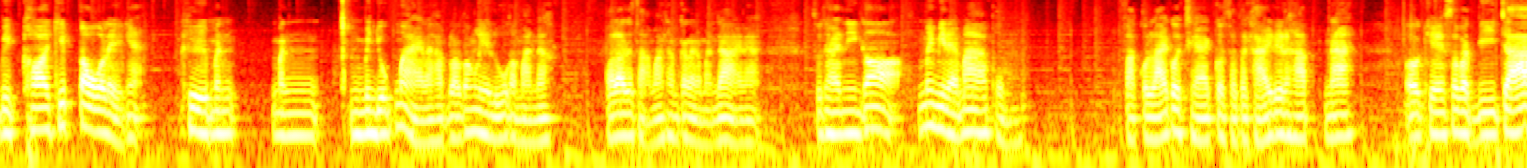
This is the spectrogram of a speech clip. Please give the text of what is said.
บิตคอยคริปโตอะไรเงี้ยคือมันมันมันเป็นยุคใหม่แล้วครับ เราต้องเรียนรู้กับมันนะเพราะเราจะสามารถทำกำไรกับมันได้นะฮะสุดท้ายนี้ก็ไม่มีอะไรมากครับผม ฝากกดไลค์กดแชร์กด subscribe ด้วยนะครับนะ โอเค สวัสดีจ้า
